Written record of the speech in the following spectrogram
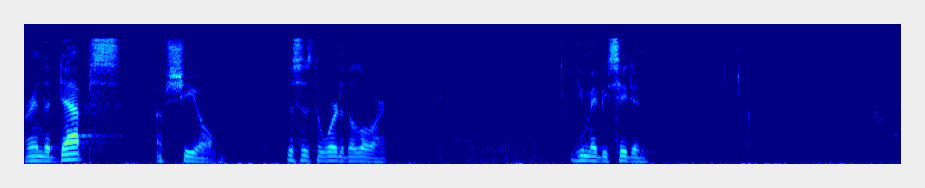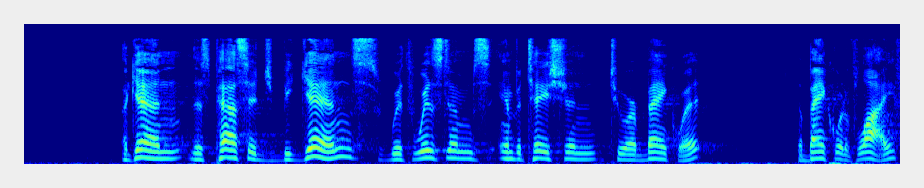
are in the depths of Sheol. This is the word of the Lord. You may be seated. Again, this passage begins with wisdom's invitation to our banquet, the banquet of life.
